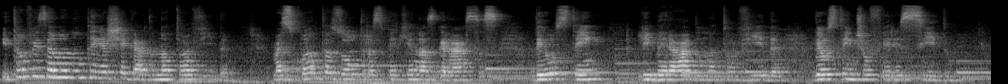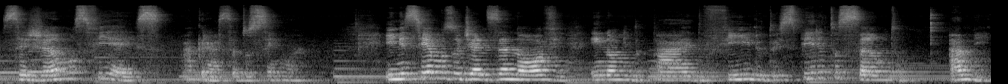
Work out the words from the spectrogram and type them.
e talvez ela não tenha chegado na tua vida, mas quantas outras pequenas graças Deus tem liberado na tua vida, Deus tem te oferecido. Sejamos fiéis à graça do Senhor. Iniciemos o dia 19 em nome do Pai, do Filho, do Espírito Santo. Amém.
